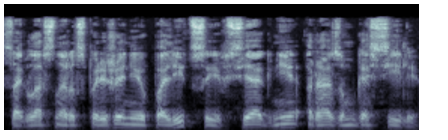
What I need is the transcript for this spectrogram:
Согласно распоряжению полиции, все огни разом гасили.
